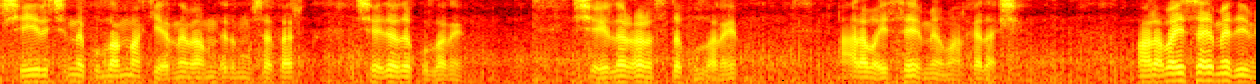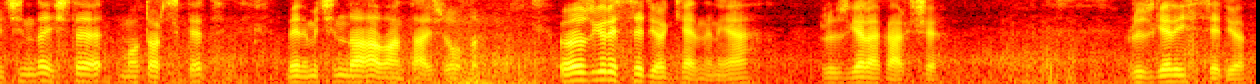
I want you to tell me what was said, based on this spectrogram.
şehir içinde kullanmak yerine ben dedim bu sefer şeyde de kullanayım. Şehirler arası da kullanayım. Arabayı sevmiyorum arkadaş. Arabayı sevmediğim için de işte motosiklet benim için daha avantajlı oldu. Özgür hissediyorsun kendini ya. Rüzgara karşı. Rüzgarı hissediyorsun.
